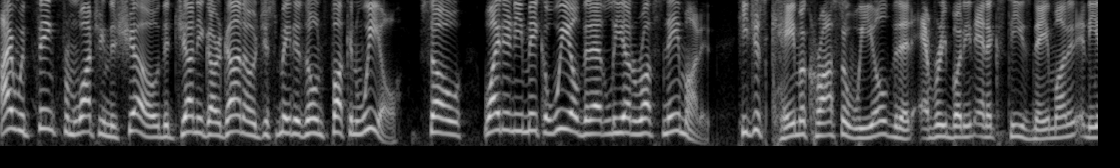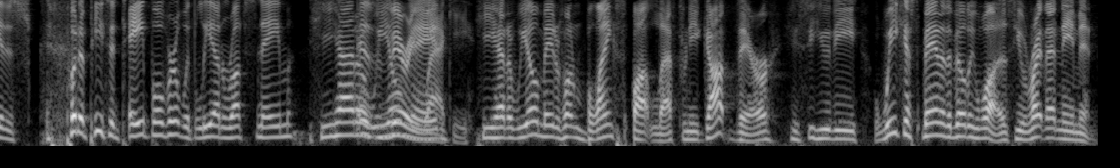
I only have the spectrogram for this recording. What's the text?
I would think from watching the show that Johnny Gargano just made his own fucking wheel. So why didn't he make a wheel that had Leon Ruff's name on it? He just came across a wheel that had everybody in NXT's name on it, and he had to put a piece of tape over it with Leon Ruff's name. He had a It was wheel very made. wacky. He had a wheel made with one blank spot left. When he got there, you see who the weakest man in the building was. He would write that name in.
